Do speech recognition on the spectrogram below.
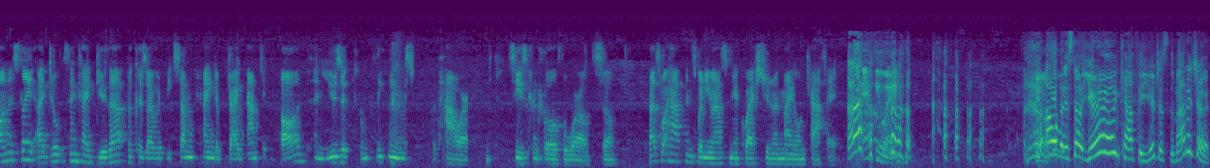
honestly, I don't think I'd do that because I would be some kind of gigantic god and use it to completely misuse the power and seize control of the world. So that's what happens when you ask me a question in my own cafe. Anyway, Oh, but it's not your own cafe. You're just the manager.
